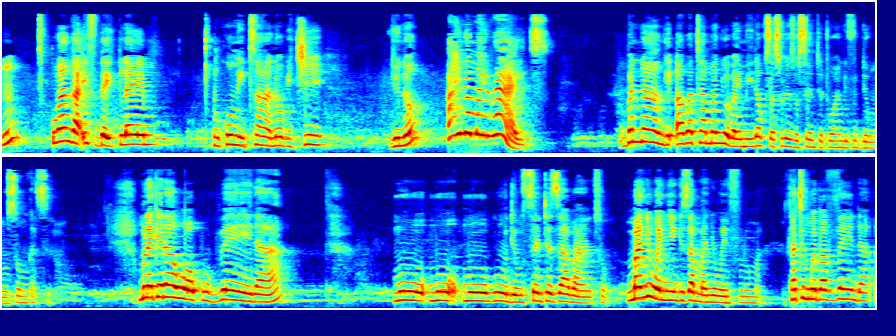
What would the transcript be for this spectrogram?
hmm? kubanga if they claim nkumi tano biki you know i know my rights. Bannange abatamanyi we bayimirira kusasula ezo sente twandivudde mu nsonga zino. Mulekerawo okubeera mu gundi mu sente z'abantu. Manyi wenyingiza mumanyi wenfuluma. Kati mwe bavenda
